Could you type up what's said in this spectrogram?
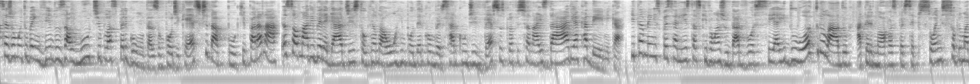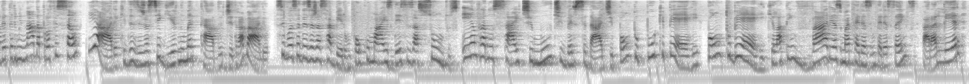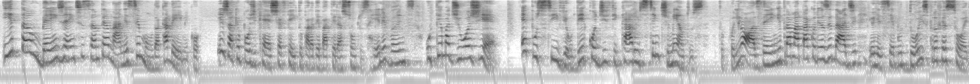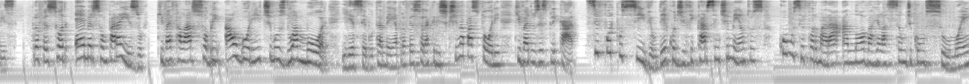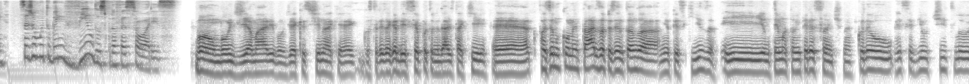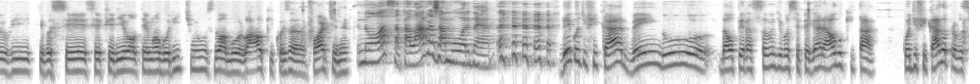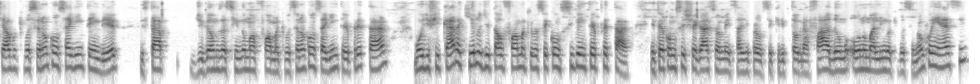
sejam muito bem-vindos ao Múltiplas Perguntas, um podcast da PUC Paraná. Eu sou Mari Beregade e estou tendo a honra em poder conversar com diversos profissionais da área acadêmica e também especialistas que vão ajudar você aí do outro lado a ter novas percepções sobre uma determinada profissão e a área que deseja seguir no mercado de trabalho. Se você deseja saber um pouco mais desses assuntos, entra no site multiversidade.pucpr.br, que lá tem várias matérias interessantes para ler e também gente se antenar nesse mundo acadêmico. E já que o podcast é feito para debater assuntos relevantes, o tema de hoje é: é possível decodificar os sentimentos? Tô curiosa, hein? E para matar a curiosidade, eu recebo dois professores professor Emerson Paraíso, que vai falar sobre algoritmos do amor. E recebo também a professora Cristina Pastori, que vai nos explicar, se for possível decodificar sentimentos, como se formará a nova relação de consumo, hein? Sejam muito bem-vindos, professores! Bom, bom dia, Mari, bom dia, Cristina. Que é, gostaria de agradecer a oportunidade de estar aqui é, fazendo comentários, apresentando a minha pesquisa e um tema tão interessante. Né? Quando eu recebi o título, eu vi que você se referiu ao termo algoritmos do amor. Uau, que coisa forte, né? Nossa, palavras de amor, né? Decodificar vem do, da operação de você pegar algo que está codificado para você, algo que você não consegue entender, está digamos assim, de uma forma que você não consegue interpretar, modificar aquilo de tal forma que você consiga interpretar. Então é como se chegasse uma mensagem para você criptografada ou numa língua que você não conhece,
